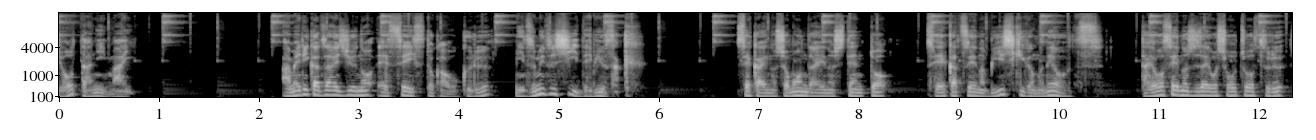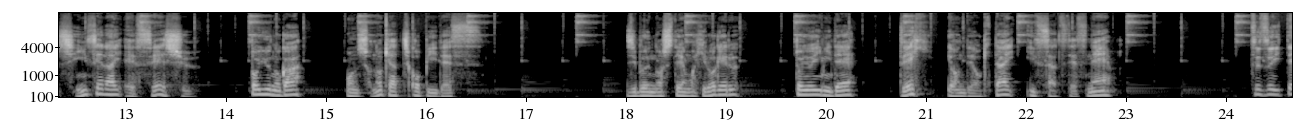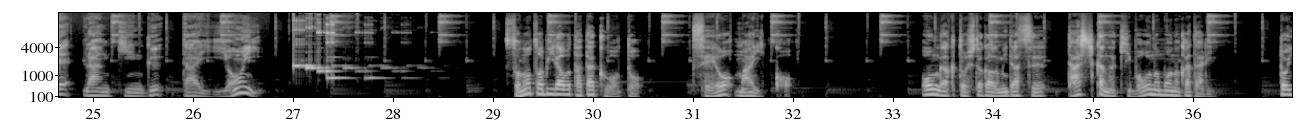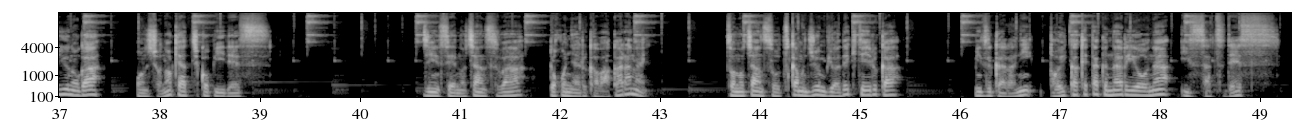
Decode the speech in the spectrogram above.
塩谷舞。アメリカ在住のエッセイストが送るみずみずしいデビュー作。世界の諸問題への視点と生活への美意識が胸を打つ多様性の時代を象徴する新世代エッセイ集。というのが本書のキャッチコピーです。自分の視点を広げる。という意味でぜひ読んでおきたい一冊ですね。続いてランキング第4位。その扉を叩く音。瀬尾舞子音楽と人が生み出す確かな希望の物語。というのが本書のキャッチコピーです。人生のチャンスはどこにあるかわからない。そのチャンスをつかむ準備はできているか。自らに問いかけたくなるような一冊です。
